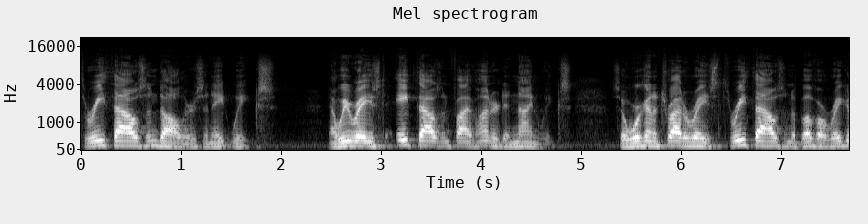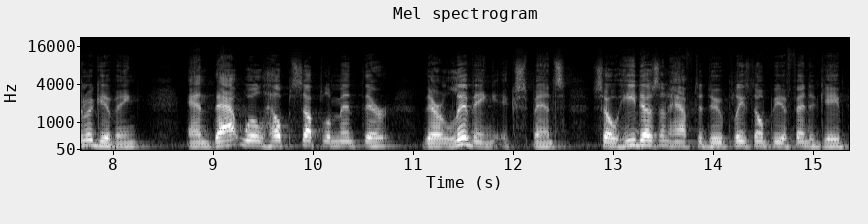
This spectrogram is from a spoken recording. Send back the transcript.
$3,000 in eight weeks. Now, we raised $8,500 in nine weeks. So we're going to try to raise $3,000 above our regular giving, and that will help supplement their their living expense so he doesn't have to do, please don't be offended, Gabe,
